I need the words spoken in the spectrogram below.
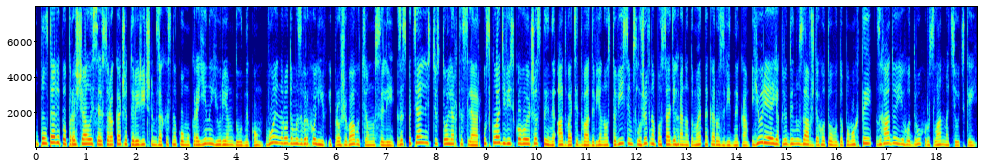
У Полтаві попрощалися із 44-річним захисником України Юрієм Дудником. Воїн родом із Верхолів і проживав у цьому селі. За спеціальністю столяр-тесляр. У складі військової частини А-2298 служив на посаді гранатометника-розвідника. Юрія, як людину завжди готову допомогти, згадує його друг Руслан Мацюцький.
